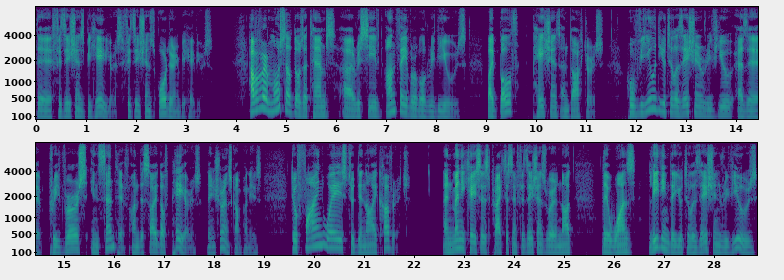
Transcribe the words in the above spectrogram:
the physician's behaviors, physician's ordering behaviors. However, most of those attempts uh, received unfavorable reviews by both patients and doctors who viewed utilization review as a perverse incentive on the side of payers, the insurance companies, to find ways to deny coverage. In many cases, practicing physicians were not the ones leading the utilization reviews,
